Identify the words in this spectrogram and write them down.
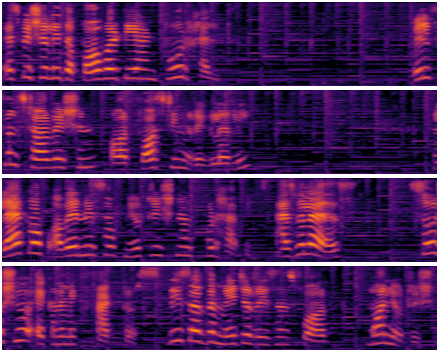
Especially the poverty and poor health willful starvation or fasting regularly, lack of awareness of nutritional food habits, as well as socio-economic factors. These are the major reasons for malnutrition.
